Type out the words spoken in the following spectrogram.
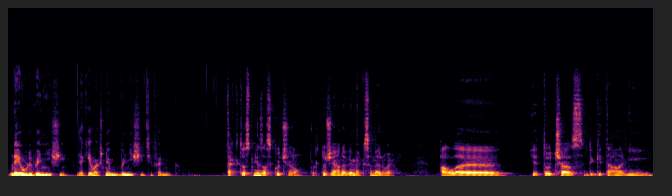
nejoblíbenější. Jaký je váš nejoblíbenější ciferník? Tak to jsi mě zaskočil, protože já nevím, jak se jmenuje. Ale je to čas digitální,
